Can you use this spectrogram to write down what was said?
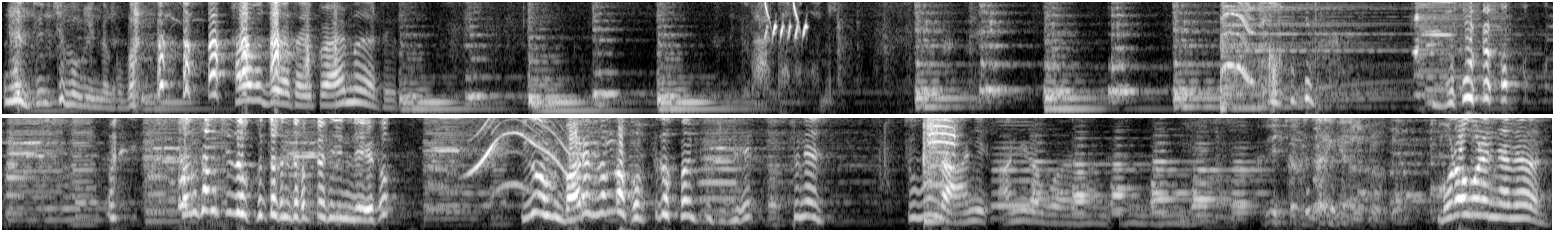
눈치 보고 있는 거 봐 할아버지가 더 예뻐요? 할머니가 더 예뻐요? 뭐야? 상상치도 못한 답변인데요? 이건 말해도 상관없을 것 같은데? 근데 두 분 다 아니, 아니라고 한- 한- 하는데 그게 정상이야 그러면. 뭐라고 그랬냐면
